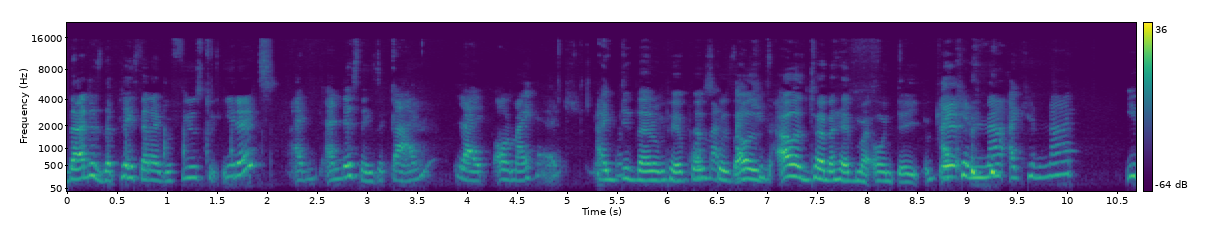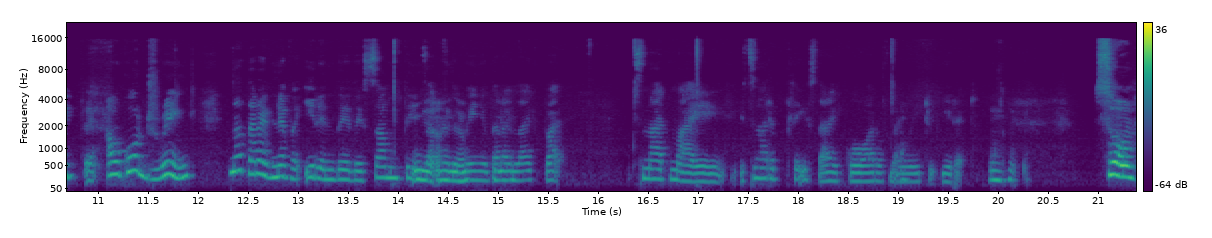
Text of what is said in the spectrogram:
that is the place that I refuse to eat it and, unless there's a gun like on my head. I did that on purpose because I I was can- I was trying to have my own date. I Okay. cannot, I cannot eat there. I'll go drink. Not that I've never eaten there. There's some things Yeah, out of the menu that I Mhm. like, but it's not my. It's not a place that I go out of my way to eat it. Mhm. So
